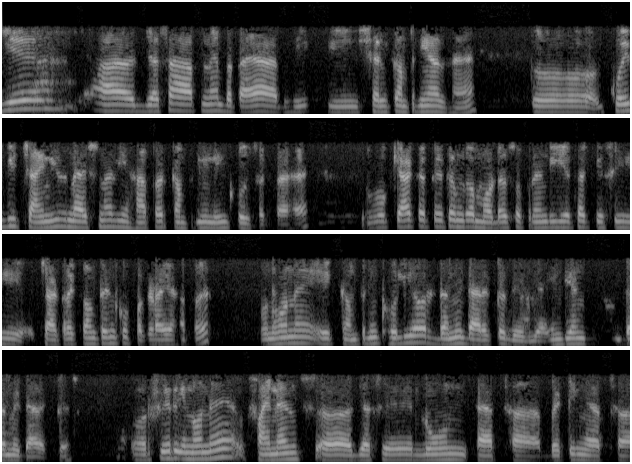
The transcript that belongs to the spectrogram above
ये आ, जैसा आपने बताया अभी कि शेल कंपनियाँ हैं तो कोई भी चाइनीज़ नेशनल यहाँ पर कंपनी नहीं खोल सकता है। वो क्या करते थे, उनका मॉडल ऑपरेंडी ये था किसी चार्टर अकाउंटेंट को पकड़ा यहाँ पर। उन्होंने एक कंपनी खोली और डमी डायरेक्टर दे दिया इंडियन डमी डायरेक्टर और फिर इन्होंने फाइनेंस जैसे लोन ऐप था बेटिंग ऐप था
